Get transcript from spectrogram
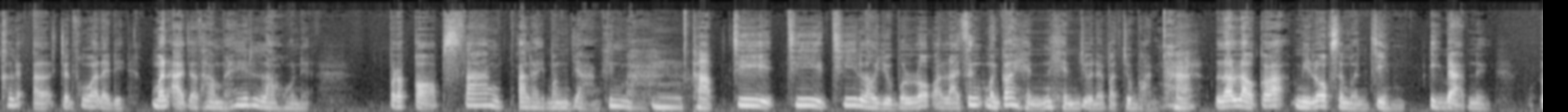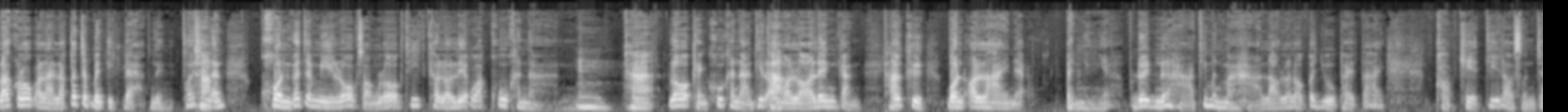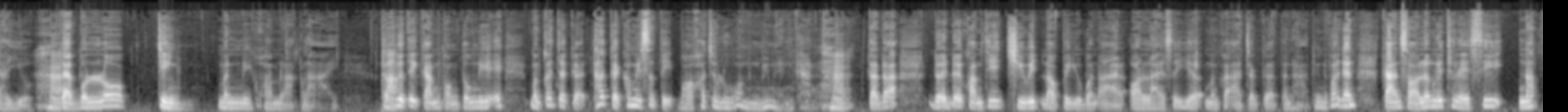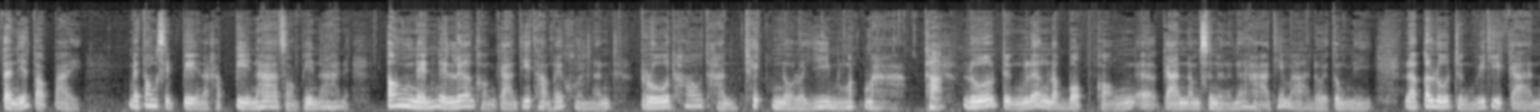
เขาเรียกเอ่อจะพูดว่าอะไรดี มันอาจจะทำให้เราเนี่ยประกอบสร้างอะไรบางอย่างขึ้นมาอืมครับที่ที่ที่เราอยู่บนโลกออนไลน์ ซึ่งมันก็เห็นเห็นอยู่ในปัจจุบันฮะแล้วเราก็มีโลกเสมือนจริงอีกแบบหนึ่งแล้วโลกออนไลน์เราก็จะเป็นอีกแบบหนึ่ง เพราะฉะนั้นคนก็จะมีโลกสองโลกที่เราเรียกว่าคู่ขนานอืมฮะ โลกแห่งคู่ขนานที่เราครับเอามาล้อเล่นกันครับก็คือบนออนไลน์เนี่ยเป็นอย่างเงี้ยด้วยเนื้อหาที่มันมาหาเราแล้วเราก็อยู่ภายใต้ขอบเขตที่เราสนใจอยู่ฮะแต่บนโลกจริงมันมีความหลากหลายครับพฤติกรรมของตรงนี้เอ๊ะมันก็จะเกิดถ้าเกิดเขามีสติพอเขาจะรู้ว่ามันไม่เหมือนกันฮะแต่ว่าโดยด้วยความที่ชีวิตเราไปอยู่บนออนไลน์ซะเยอะมันก็อาจจะเกิดปัญหาตรงนี้เพราะฉะนั้นการสอนเรื่อง literacy นับแต่นี้ต่อไป ไม่ต้อง 10 ปีนะครับ ปีหน้า 2 ปีหน้าเนี่ย ต้องเน้นในเรื่องของการที่ทำให้คนนั้น รู้เท่าทันเทคโนโลยีมาก ๆครับรู้ถึงเรื่องระบบของเออการนำเสนอเนื้อหาที่มาโดยตรงนี้ แล้วก็รู้ถึงวิธีการ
